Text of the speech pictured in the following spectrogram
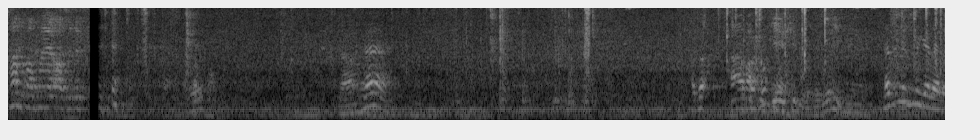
Tam kafaya asılıp Ha bak bu değişik oldu göreyim mi? Hepimiz mi gelelim?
